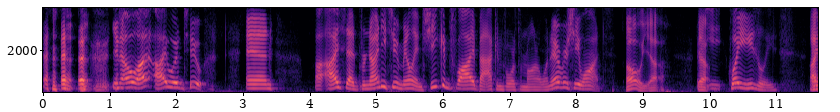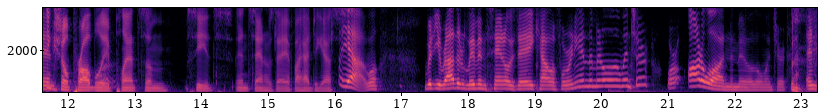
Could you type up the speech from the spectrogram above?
you know, I, I would too. And uh, I said for 92 million, she could fly back and forth from Toronto whenever she wants, Oh, yeah. Yeah. e- quite easily. I think she'll probably plant some seeds in San Jose if I had to guess. Yeah, well, would you rather live in San Jose, California in the middle of the winter or Ottawa in the middle of the winter? and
